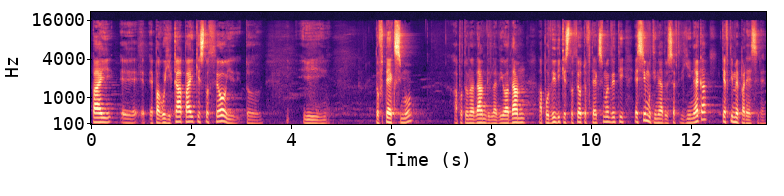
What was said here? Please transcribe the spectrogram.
πάει, ε, επαγωγικά πάει και στο Θεό το, το φταίξιμο, από τον Αδάμ δηλαδή. Ο Αδάμ αποδίδει και στο Θεό το φταίξιμο, διότι εσύ μου την έδωσες αυτή τη γυναίκα και αυτή με παρέσυρε.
